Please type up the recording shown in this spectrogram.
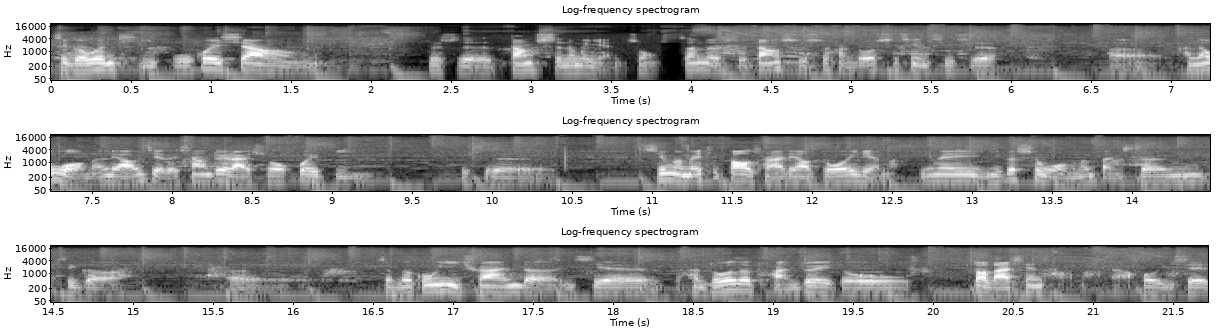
这个问题不会像就是当时那么严重。真的是当时是很多事情，其实呃，可能我们了解的相对来说会比就是。新闻媒体爆出来的要多一点嘛，因为一个是我们本身这个，呃，整个公益圈的一些很多的团队都到达现场嘛，然后一些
